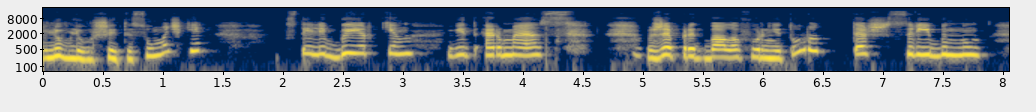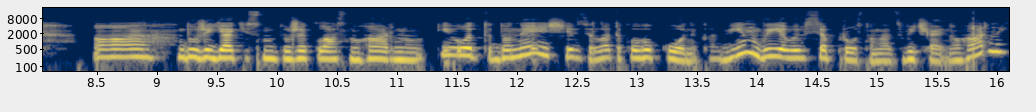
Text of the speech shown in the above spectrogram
люблю шити сумочки в стилі Биркін від Ермес. Вже придбала фурнітуру теж срібну, дуже якісну, дуже класну, гарну. І от до неї ще взяла такого коника. Він виявився просто надзвичайно гарний.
